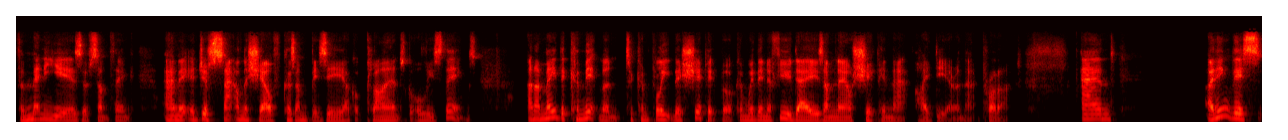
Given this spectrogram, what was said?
for many years of something, and it had just sat on the shelf because I'm busy, I've got clients, got all these things and I made the commitment to complete this ship it book. And within a few days, I'm now shipping that idea and that product. And I think this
